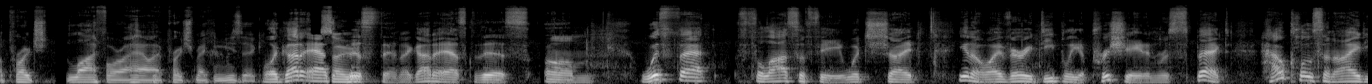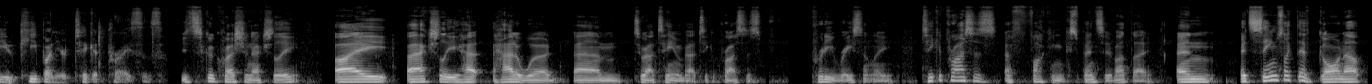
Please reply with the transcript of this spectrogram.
approach life or how I approach making music. Well, I got to ask So- this then. I got to ask this. Um, with that philosophy, which I, you know, I very deeply appreciate and respect, how close an eye do you keep on your ticket prices? It's a good question, actually. I actually had had a word um, to our team about ticket prices pretty recently. Ticket prices are fucking expensive, aren't they? And it seems like they've gone up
